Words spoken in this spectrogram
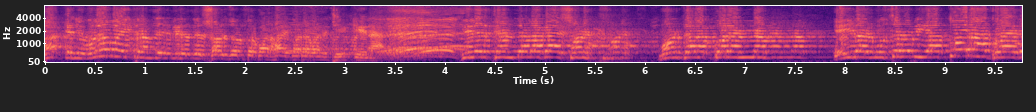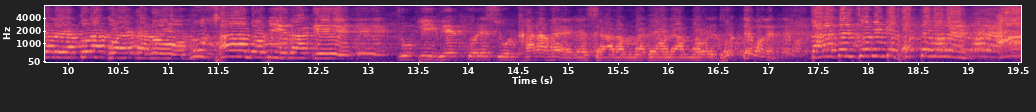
হকানি ওলামা ইকরামদের বিরুদ্ধে ষড়যন্ত্র করা হয়। কথা বলে ঠিক কিনা? দিলের কান্তা লাগায় শোনে। মন খারাপ করেন না। এইবার মুসা নবী এত রাগ হয়ে গেল, এত রাগ হয়ে গেল। মুসা নবীর আগে টুপি ভেদ করে চুল খারাপ হয়ে গেছে। আর আল্লাহ বলে আল্লাহ ধরতে বলেন। তারা তাই জমিনকে ধরতে বলেন। আর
